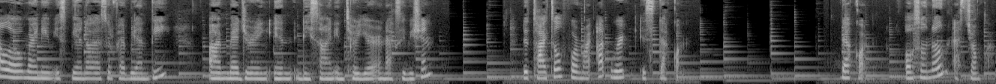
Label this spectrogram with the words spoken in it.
Hello, my name is Bianda Lasur Febriyanti. I'm majoring in Design Interior and Exhibition. The title for my artwork is Dakon. Dakon, also known as Congklak,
